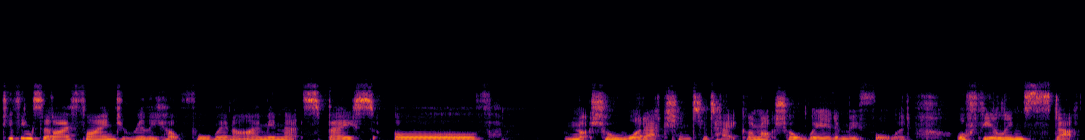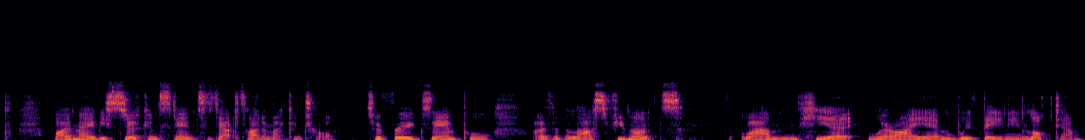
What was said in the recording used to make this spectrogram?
two things that I find really helpful when I'm in that space of not sure what action to take or not sure where to move forward or feeling stuck by maybe circumstances outside of my control. So, for example, over the last few months, um, here where I am, we've been in lockdown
